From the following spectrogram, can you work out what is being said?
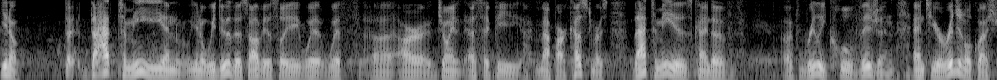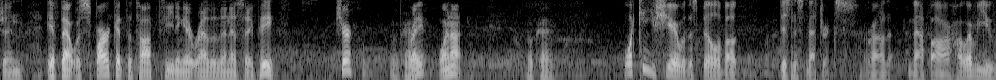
you know, th that to me, and you know, we do this obviously with, with uh, our joint SAP MapR customers. That to me is kind of a really cool vision. And to your original question, if that was Spark at the top feeding it rather than SAP, sure, Okay. right? Why not? Okay. What can you share with us, Bill, about business metrics around MapR, however you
